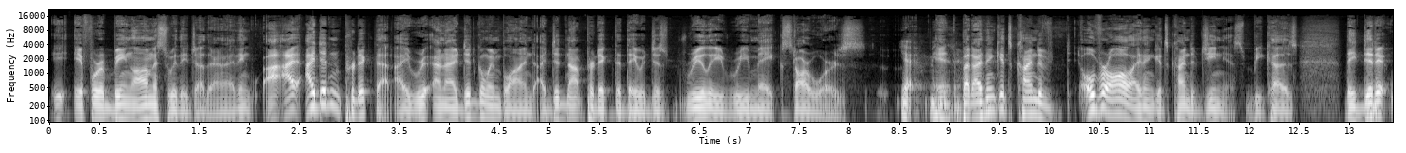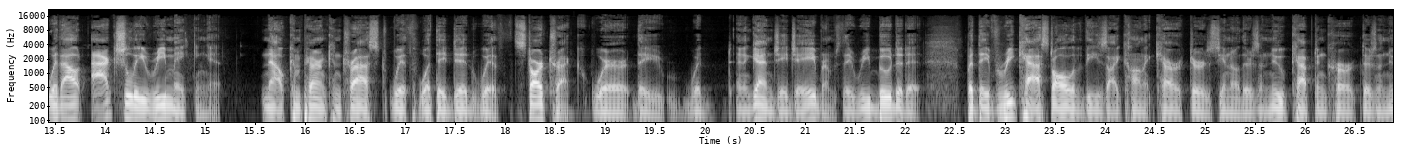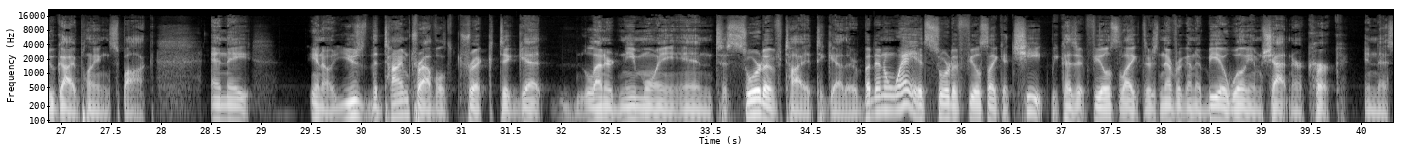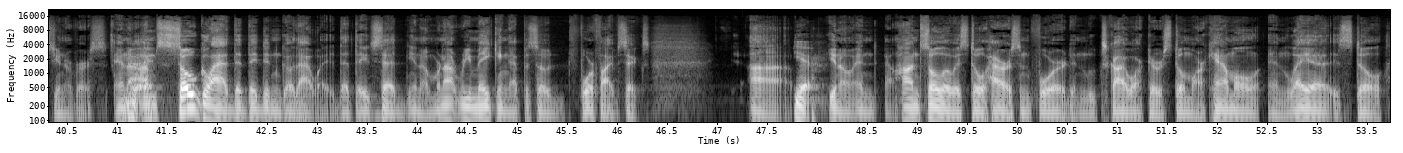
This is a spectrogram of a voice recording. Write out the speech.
if we're being honest with each other, and I think I, I I didn't predict that. I re, and I did go in blind. I did not predict that they would just really remake Star Wars. yeah. Me It- but I think it's kind of overall. I think it's kind of genius because they did it without actually remaking it. Now compare and contrast with what they did with Star Trek, where they would, and again, J.J. Abrams, they rebooted it, but they've recast all of these iconic characters. You know, there's a new Captain Kirk, there's a new guy playing Spock, and they, you know, used the time travel trick to get Leonard Nimoy in to sort of tie it together. But in a way, it sort of feels like a cheat because it feels like there's never going to be a William Shatner Kirk in this universe. And Right. I'm so glad that they didn't go that way, that they said, you know, we're not remaking episode four, five, six. yeah, You know, and Han Solo is still Harrison Ford, and Luke Skywalker is still Mark Hamill, and Leia is still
